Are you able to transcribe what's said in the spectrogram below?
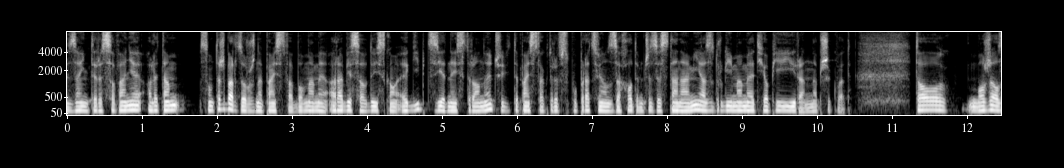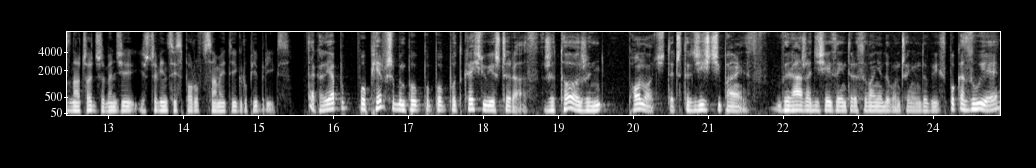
zainteresowanie, ale tam są też bardzo różne państwa, bo mamy Arabię Saudyjską, Egipt z jednej strony, czyli te państwa, które współpracują z Zachodem czy ze Stanami, a z drugiej mamy Etiopię i Iran na przykład. To może oznaczać, że będzie jeszcze więcej sporów w samej tej grupie BRICS. Tak, ale ja po, po pierwsze bym po, po, po podkreślił jeszcze raz, że to, że ponoć te 40 państw wyraża dzisiaj zainteresowanie dołączeniem do BRICS, pokazuje,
